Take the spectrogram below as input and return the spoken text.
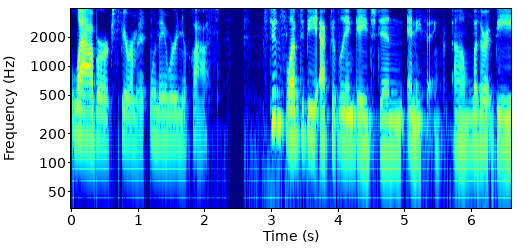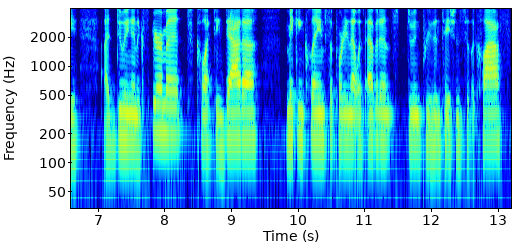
lab or experiment when they were in your class? students love to be actively engaged in anything, um, whether it be uh, doing an experiment, collecting data, making claims, supporting that with evidence, doing presentations to the class.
